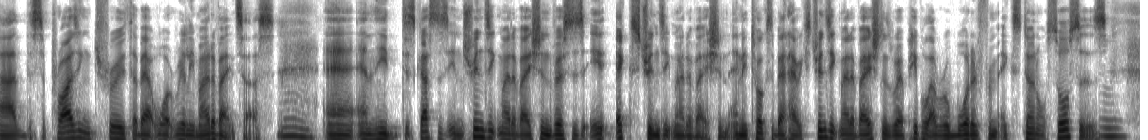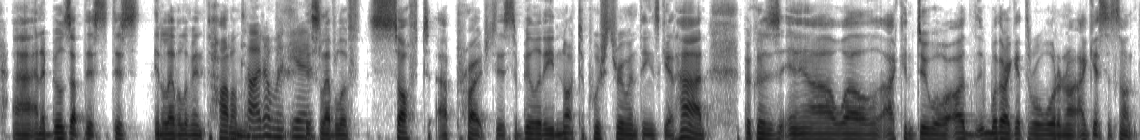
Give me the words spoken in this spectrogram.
Uh, the surprising truth about what really motivates us. And, and he discusses intrinsic motivation versus extrinsic motivation. And he talks about how extrinsic motivation is where people are rewarded from external sources, uh, and it builds up this this level of entitlement, Entitlement, yeah. this level of soft approach, this ability not to push through when things get hard, because uh, well, I can do or, or whether I get the reward or not, I guess it's not.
